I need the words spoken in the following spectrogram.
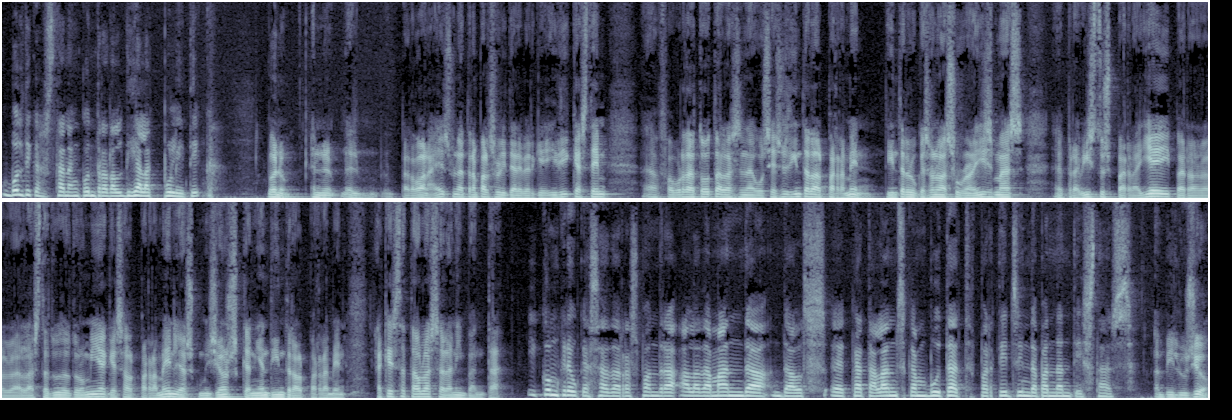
vol dir que estan en contra del diàleg polític? Bueno, en, en, perdona, eh, és una trampa al solitari, perquè he dit que estem a favor de totes les negociacions dintre del Parlament, dintre del que són els organismes eh, previstos per la llei, per l'Estatut d'Autonomia, que és el Parlament i les comissions que n'hi ha dintre del Parlament. Aquesta taula se l'han inventat. I com creu que s'ha de respondre a la demanda dels eh, catalans que han votat partits independentistes? Amb il·lusió,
